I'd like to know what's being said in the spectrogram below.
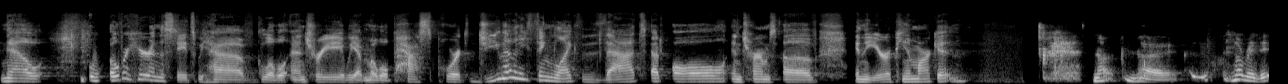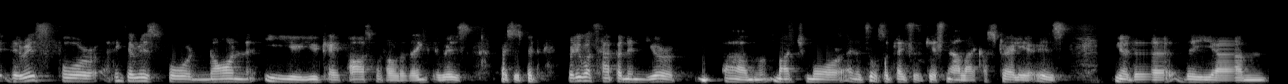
Now, over here in the States, we have global entry, we have mobile passport. Do you have anything like that at all in terms of in the European market? Not, no, not really. There is for, I think there is for non EU UK passport holders. I think there is process, but really what's happened in Europe um, much more, and it's also places, I guess now like Australia, is you know the the um,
